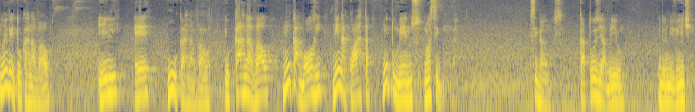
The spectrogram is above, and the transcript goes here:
não inventou o carnaval, ele é o carnaval. E o carnaval nunca morre, nem na quarta, muito menos numa segunda. Sigamos. 14 de abril de 2020,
